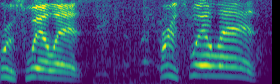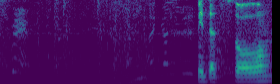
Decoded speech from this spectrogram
Bruce Willis. Bruce Willis. Need that soul.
